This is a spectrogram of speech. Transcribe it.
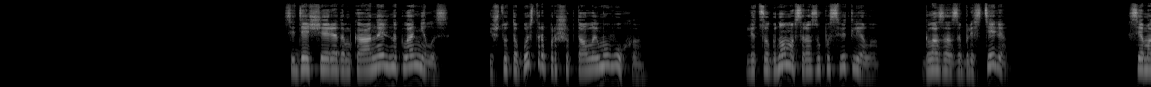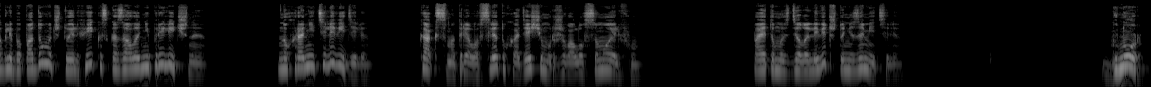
Сидящая рядом Каанель наклонилась и что-то быстро прошептала ему в ухо. Лицо гнома сразу посветлело, глаза заблестели. Все могли бы подумать, что эльфийка сказала неприличное, но хранители видели, как смотрела вслед уходящему рыжеволосому эльфу поэтому сделали вид, что не заметили. Гнур,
